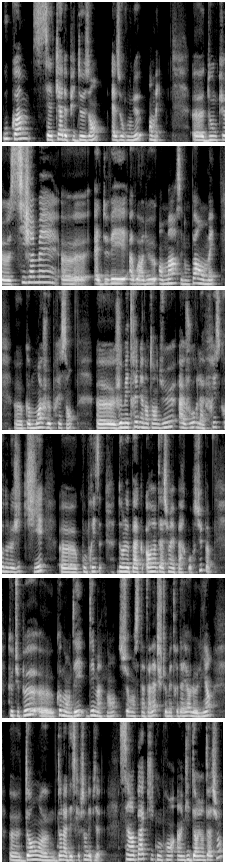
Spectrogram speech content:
ou comme c'est le cas depuis deux ans, elles auront lieu en mai. Euh, donc euh, si jamais euh, elles devaient avoir lieu en mars et non pas en mai, comme moi je le pressens, je mettrai bien entendu à jour la frise chronologique qui est comprise dans le pack orientation et parcours sup que tu peux commander dès maintenant sur mon site internet. Je te mettrai d'ailleurs le lien dans, dans la description de l'épisode. C'est un pack qui comprend un guide d'orientation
